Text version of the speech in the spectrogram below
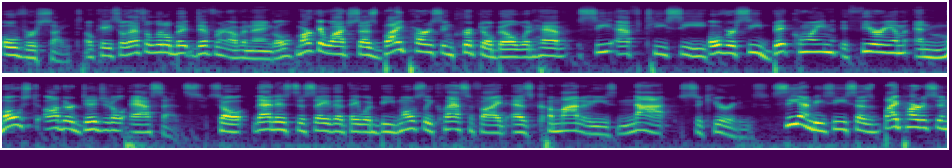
over oversight. Okay, so that's a little bit different of an angle. MarketWatch says bipartisan crypto bill would have CFTC oversee Bitcoin, Ethereum, and most other digital assets. So that is to say that they would be mostly classified as commodities, not securities. CNBC says bipartisan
